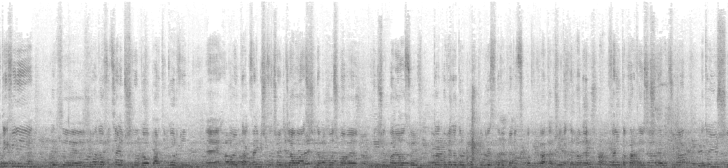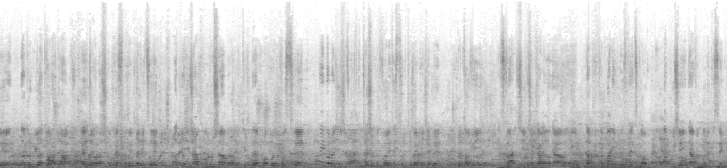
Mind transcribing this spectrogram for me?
W tej chwili od e, oficjalnie przyszedłem do partii Korwin. E, powiem tak, zanim jeszcze zacząłem działać, na Pomorzu mamy 50 parę osób, to odpowiada do Kongresu Nowej Prawicy po dwóch latach, czyli tak naprawdę zanim ta partia jeszcze się narodziła, no to już e, nadrobiła dwa lata e, działalności Kongresu Nowej Prawicy. Od poniedziałku ruszam, robię turnę po województwie, no i mam nadzieję, że w krótkim czasie podwoję tę strukturę będziemy gotowi, zwarci, czekali na, na kampanię prezydencką, a później na wybory do Sejmu.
